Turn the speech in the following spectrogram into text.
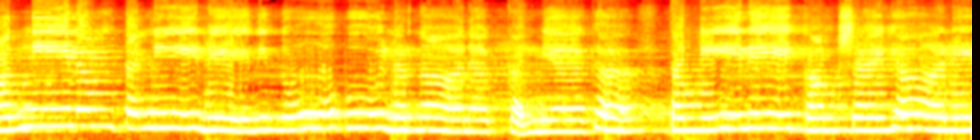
അന്നീലം തന്നീലേ നിന്നു പുലർന്നാന കന്യക തന്നീലേ കാംക്ഷയാലേ.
